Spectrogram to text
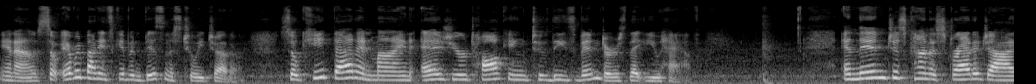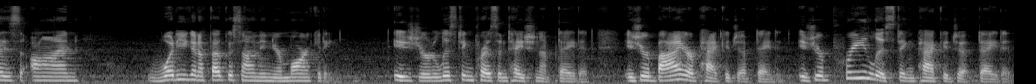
you know so everybody's giving business to each other so keep that in mind as you're talking to these vendors that you have and then just kind of strategize on what are you going to focus on in your marketing is your listing presentation updated? Is your buyer package updated? Is your pre listing package updated?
